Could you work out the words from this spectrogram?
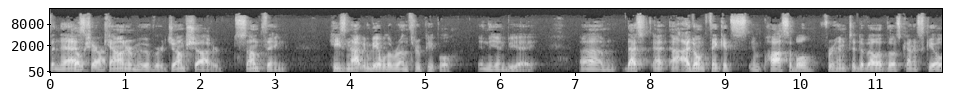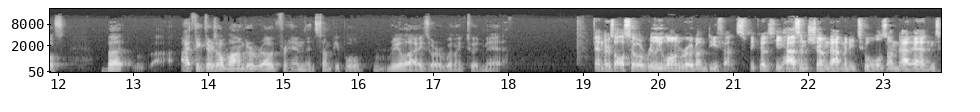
finesse or counter move or jump shot or something. He's not going to be able to run through people in the NBA. Um, that's I I don't think it's impossible for him to develop those kind of skills, but I think there's a longer road for him than some people realize or are willing to admit. and there's also a really long road on defense because he hasn't shown that many tools on that end.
